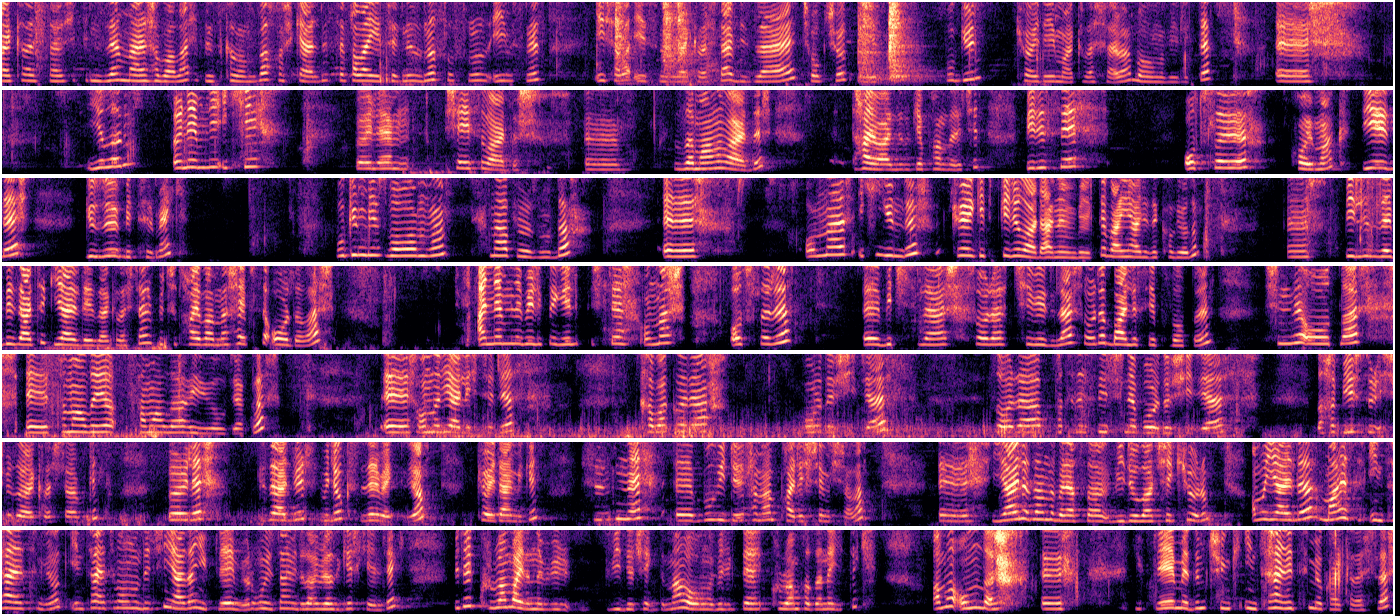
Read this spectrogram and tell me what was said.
Arkadaşlar hepinize merhabalar. Hepiniz kanalımıza hoş geldiniz. Sefalar getirdiniz. Nasılsınız? İyi misiniz? İnşallah iyisiniz arkadaşlar. Bizler çok çok iyiyiz. Bugün köydeyim arkadaşlar ben babamla birlikte. Ee, yılın önemli iki böyle şeysi vardır. Ee, zamanı vardır. Hayvancılık yapanlar için. Birisi otları koymak, diğeri de güzü bitirmek. Bugün biz babamla ne yapıyoruz burada? Ee, onlar iki gündür köye gidip geliyorlardı annemle birlikte. Ben yaylada kalıyordum. Ee, bildiğiniz üzere biz artık yerdeyiz arkadaşlar. Bütün hayvanlar hepsi oradalar. Annemle birlikte gelip işte onlar otları e, biçtiler, sonra çevirdiler, sonra da balyası yapıldı otların. Şimdi o otlar e, samallığa, samallığa yığılacaklar. E, onları yerleştireceğiz. Kabaklara boru döşeyeceğiz. Sonra patatesin içine boru döşeyeceğiz. Daha bir sürü işimiz var arkadaşlar bugün. Böyle güzel bir vlog sizleri bekliyor. Köyden bir gün. Sizinle e, bu videoyu hemen paylaşacağım inşallah. E, yayladan da ben aslında videolar çekiyorum. Ama yayla maalesef internetim yok. İnternetim olmadığı için yerden yükleyemiyorum. O yüzden videolar biraz geç gelecek. Bir de Kurban Bayramı'nda bir video çektim ben. Babamla birlikte Kurban Pazarı'na gittik. Ama onu da e, yükleyemedim çünkü internetim yok arkadaşlar.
